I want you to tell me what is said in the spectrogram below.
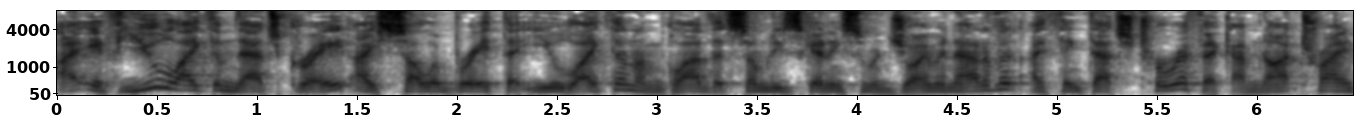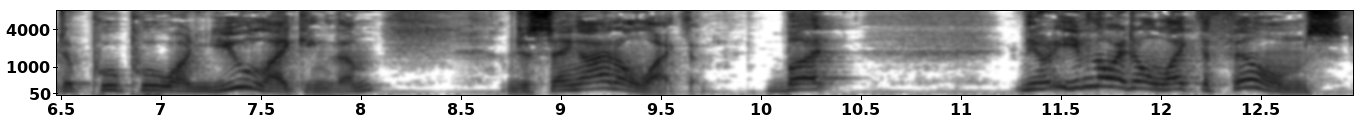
I, if you like them, that's great. I celebrate that you like them. I'm glad that somebody's getting some enjoyment out of it. I think that's terrific. I'm not trying to poo poo on you liking them. I'm just saying I don't like them. But, you know, even though I don't like the films,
